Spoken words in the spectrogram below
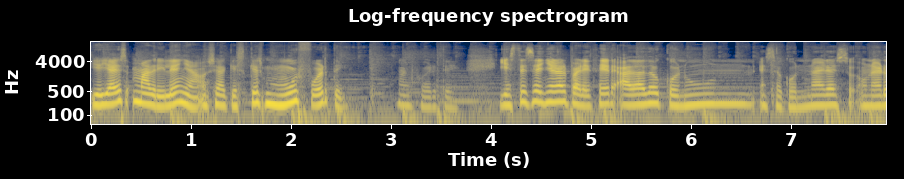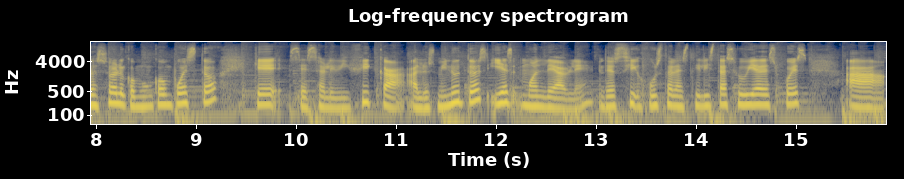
Y ella es madrileña, o sea, que es que es muy fuerte. Muy fuerte. Y este señor al parecer ha dado con un eso, con un aerosol, un aerosol como un compuesto que se solidifica a los minutos y es moldeable. Entonces sí, justo la estilista subía después a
